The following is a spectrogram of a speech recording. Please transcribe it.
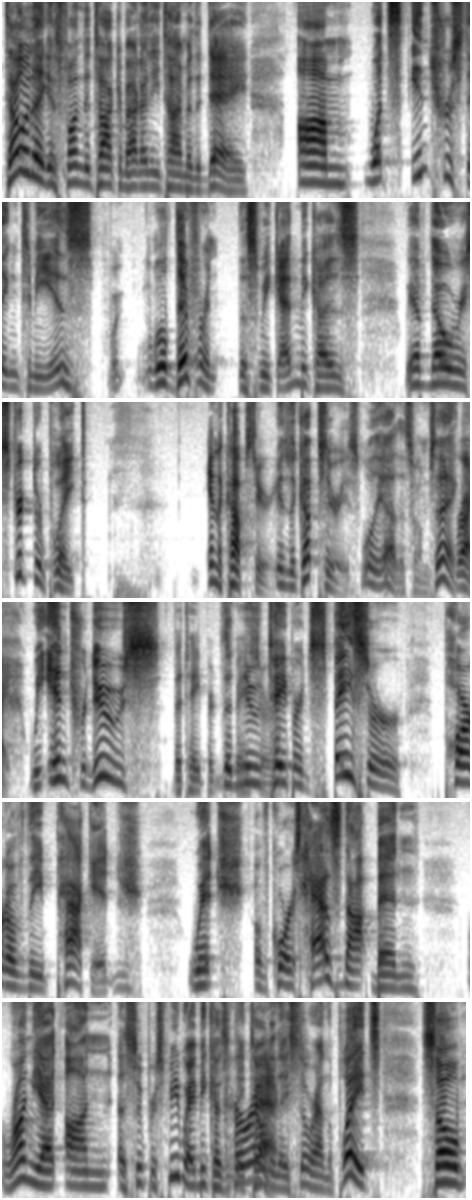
Talladega is fun to talk about any time of the day. Um, what's interesting to me is we're a little different this weekend because we have no restrictor plate in the Cup Series. in the Cup Series. Well, yeah, that's what I'm saying. Right. We introduce the tapered the spacer. new tapered spacer part of the package, which of course has not been run yet on a super speedway because at Daytona they still ran the plates. So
